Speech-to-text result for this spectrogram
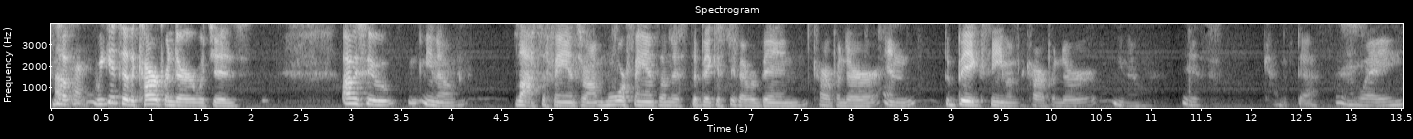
But Okay. we get to the Carpenter, which is obviously you know lots of fans are on more fans on this, the biggest they've ever been. Carpenter, and the big theme of the Carpenter, you know, is kind of death in a way.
